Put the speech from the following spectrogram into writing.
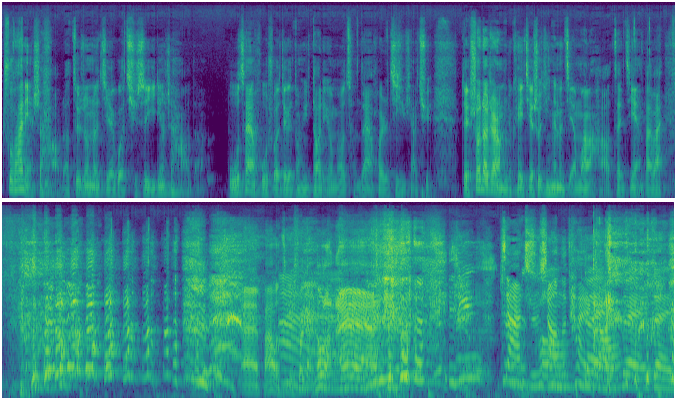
出发点是好的，最终的结果其实一定是好的，不在乎说这个东西到底有没有存在或者继续下去。对，说到这儿我们就可以结束今天的节目了，好，再见，拜拜。哎，把我自己说感动了，哎，已经价值上的太高，对对，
